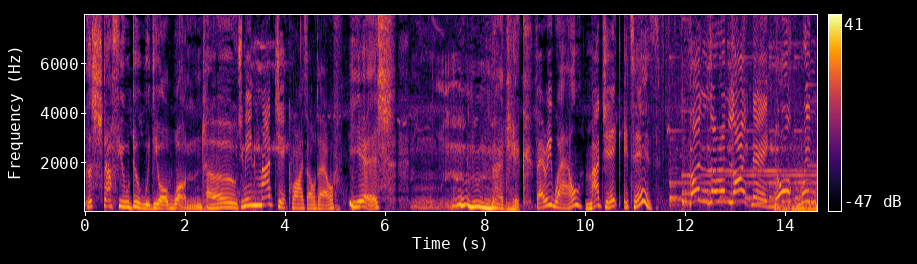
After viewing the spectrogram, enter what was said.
the stuff you do with your wand. Oh, do you mean magic, wise old elf? Yes. Magic. Very well, magic it is. Thunder and lightning, north wind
